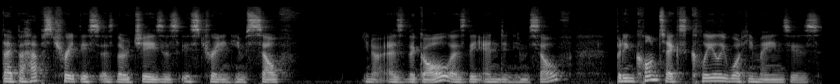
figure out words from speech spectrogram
they perhaps treat this as though Jesus is treating himself, you know, as the goal, as the end in himself. But in context, clearly what he means is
